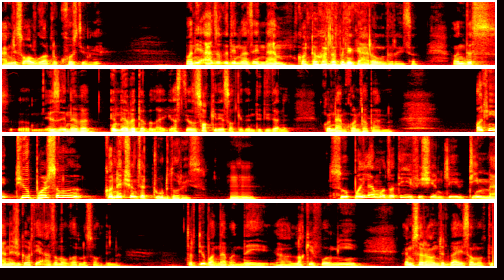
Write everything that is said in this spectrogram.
हामीले सल्भ गर्नु खोज्थ्यौँ कि भने आजको दिनमा चाहिँ नाम कन्ट गर्न पनि गाह्रो हुँदो रहेछ। अनि दिस इज इनेभे इनेभेटेबल आई गेस त्यो सकिँदै सकिँदैन त्यतिजनाको नाम कन्ठ पार्नु। अनि त्यो पर्सनल कनेक्सन चाहिँ टुट्दो रहेछ. सो पहिला म जति इफिसियन्टली टिम म्यानेज गर्थेँ आज म गर्न सक्दिनँ। तर त्यो भन्दा भन्दै lucky for me I'm surrounded by some of the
